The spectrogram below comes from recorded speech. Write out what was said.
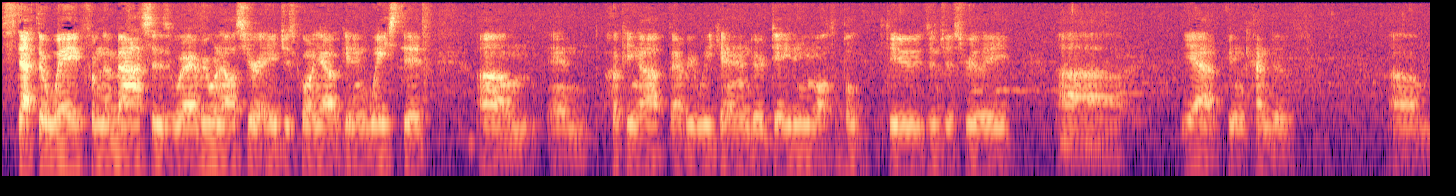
stepped away from the masses where everyone else your age is going out getting wasted um, and hooking up every weekend or dating multiple dudes and just really uh, yeah being kind of um,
